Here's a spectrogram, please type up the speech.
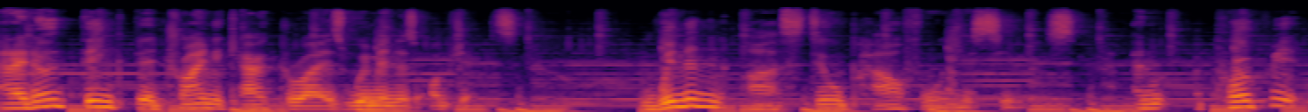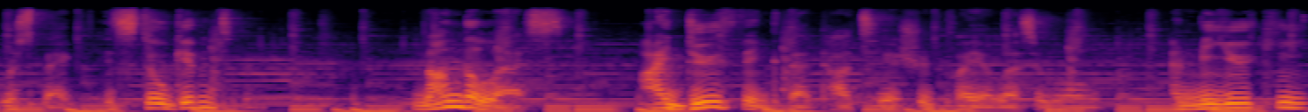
And I don't think they're trying to characterize women as objects. Women are still powerful in this series, and appropriate respect is still given to them. Nonetheless, I do think that Tatsuya should play a lesser role, and Miyuki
